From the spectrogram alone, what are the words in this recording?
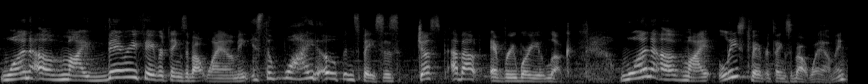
One of my very favorite things about Wyoming is the wide open spaces just about everywhere you look. One of my least favorite things about Wyoming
